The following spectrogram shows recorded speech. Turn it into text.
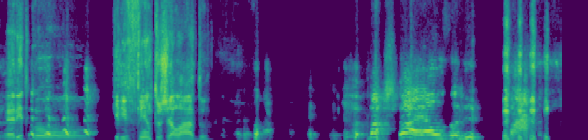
let it go. Aquele vento gelado. Baixou a Elza ali.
